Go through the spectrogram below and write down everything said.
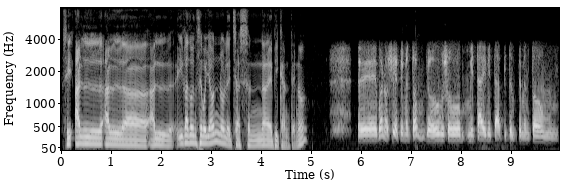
Sí, al, al, ah, al hígado encebollado no le echas nada de picante, ¿no? Eh, bueno, sí, el pimentón, yo uso mitad y mitad, pi- pimentón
